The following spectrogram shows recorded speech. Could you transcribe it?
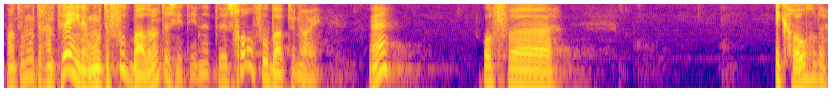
Want we moeten gaan trainen, we moeten voetballen, want we zitten in het uh, schoolvoetbaltoernooi. Of uh, ik goochelde.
